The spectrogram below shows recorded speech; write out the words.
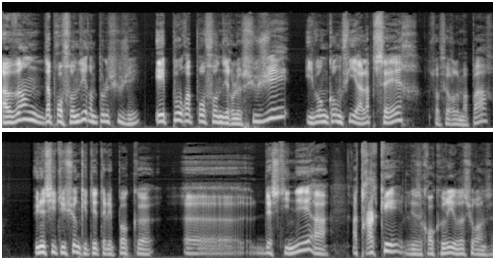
avant d'approfondir un peu le sujet. Et pour approfondir le sujet, ils vont confier à l'APSER, sauf erreur de ma part, une institution qui était à l'époque euh, destinée à, traquer les escroqueries aux assurances.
